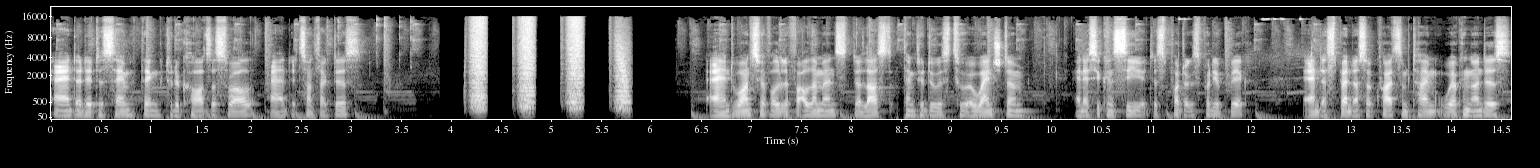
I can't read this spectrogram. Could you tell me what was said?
And I did the same thing to the chords as well and it sounds like this. And once you have all the elements, the last thing to do is to arrange them. And as you can see, this project is pretty big. And I spent also quite some time working on this.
